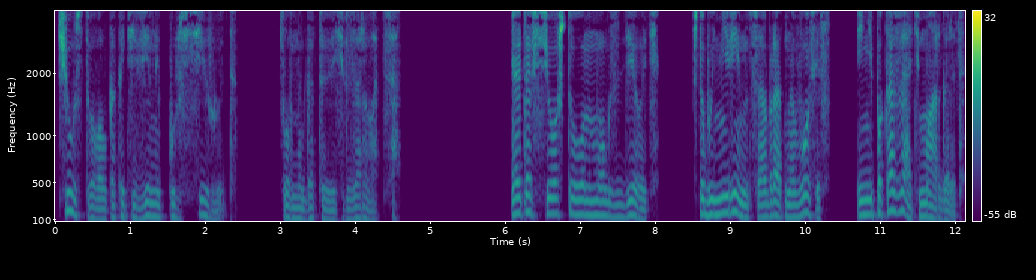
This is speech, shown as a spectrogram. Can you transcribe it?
чувствовал, как эти вены пульсируют, словно готовясь взорваться. Это все, что он мог сделать, чтобы не ринуться обратно в офис и не показать Маргарет,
